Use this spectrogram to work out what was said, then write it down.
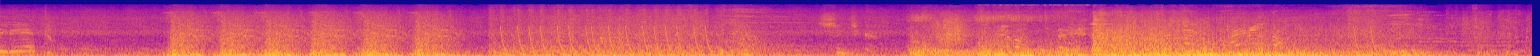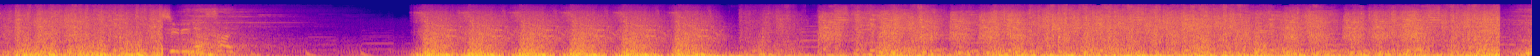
塵は塵へとシンジ君。では乗って入るんだ。散りなさい。命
